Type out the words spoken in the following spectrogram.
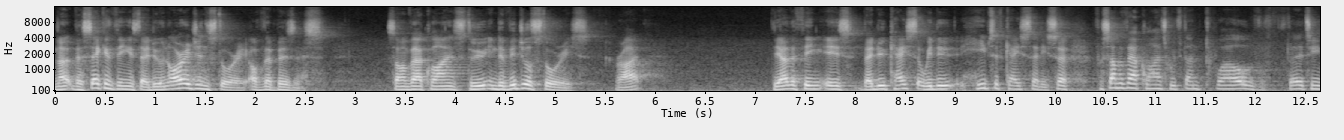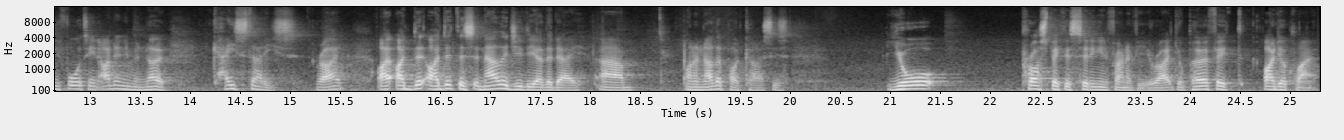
Now, the second thing is they do an origin story of their business. Some of our clients do individual stories, right? The other thing is they do case we do heaps of case studies. So for some of our clients, we've done 12, 13, 14, I don't even know, case studies, right? I, I, did, I did this analogy the other day um, on another podcast is your prospect is sitting in front of you, right? Your perfect ideal client.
